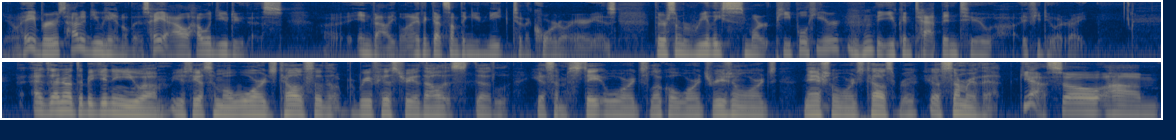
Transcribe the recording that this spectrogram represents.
you know, hey, Bruce, how did you handle this? Hey, Al, how would you do this? Uh, invaluable. And I think that's something unique to the corridor areas. There are some really smart people here that you can tap into uh, if you do it right. As I know at the beginning, you um, you got some awards. Tell us the brief history of all this. The, you got some state awards, local awards, regional awards, national awards. Tell us a, a summary of that. Yeah, so um,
